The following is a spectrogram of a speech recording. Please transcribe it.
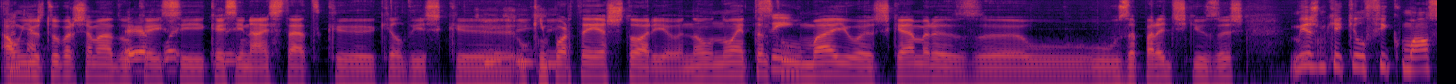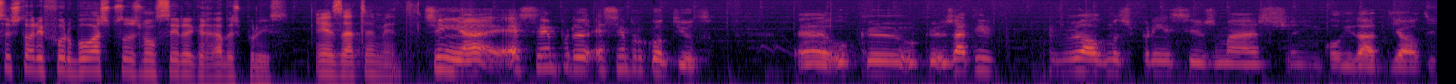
Há um Fantástico. youtuber chamado É, Casey, Casey Neistat que, que ele diz que Sim, sim, o que sim. importa é a história, não, não é tanto Sim. o meio, as câmaras, o- os aparelhos que usas. Mesmo que aquilo fique mal, se a história for boa, as pessoas vão ser agarradas por isso. Exatamente. Sim, é sempre, é sempre o conteúdo. Eh, o, que, o que já tive algumas experiências más em qualidade de áudio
